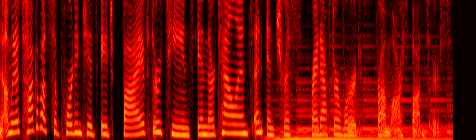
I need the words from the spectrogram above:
Now, I'm going to talk about supporting kids age 5 through teens in their talents and interests right after a word from our sponsors.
